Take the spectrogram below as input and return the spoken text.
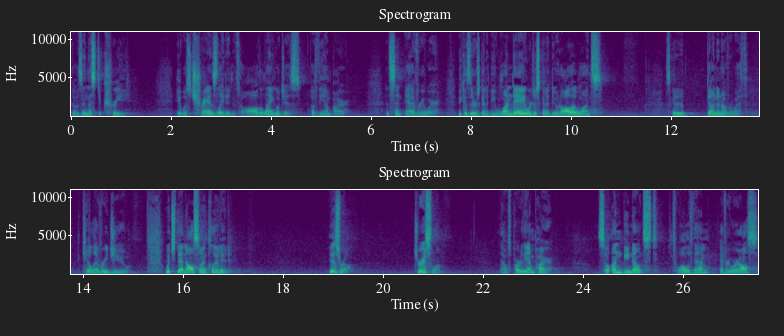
that was in this decree. It was translated into all the languages of the empire and sent everywhere because there's going to be one day we're just going to do it all at once. Let's get it done and over with. Kill every Jew, which then also included Israel, Jerusalem. That was part of the empire. So, unbeknownst to all of them, everywhere else,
